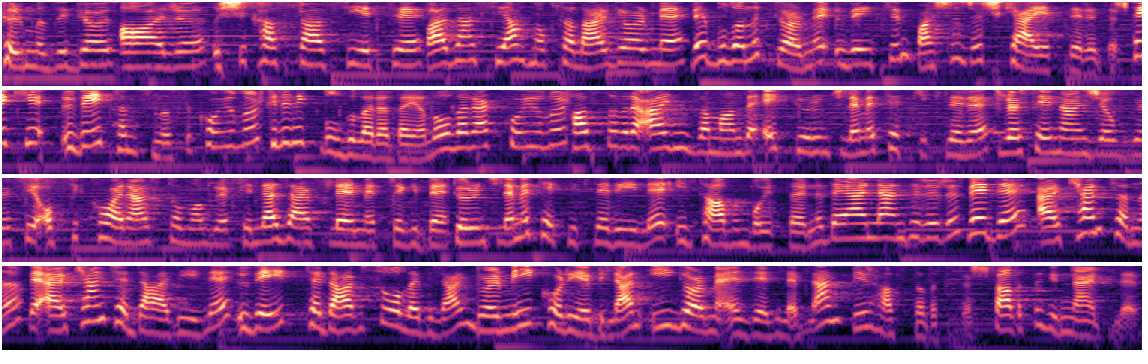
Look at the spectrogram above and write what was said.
Kırmızı göz, ağrı, ışık hassasiyeti, bazen siyah noktalar görme ve bulanık görme üveitin başlıca şikayetleridir. Peki üveit tanısı nasıl koyulur? Klinik bulgulara dayalı olarak koyulur. Hastalara aynı zamanda ek görüntüleme tetkikleri, floresein anjiyografi, optik koherans tomografi, lazer flerometre gibi görüntüleme teknikleriyle iltihabın boyutlarını değerlendiririz ve de erken tanı ve erken tedaviyle üveit tedavisi olabilen, görmeyi koruyabilen, iyi görme elde edilebilen bir hastalıktır. Sağlıklı günler dilerim.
